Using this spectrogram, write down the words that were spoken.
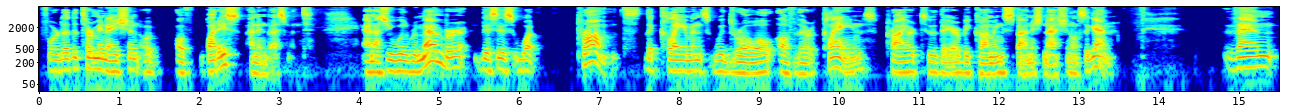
for the determination of, of what is an investment. And as you will remember, this is what prompts the claimant's withdrawal of their claims prior to their becoming Spanish nationals again. Then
